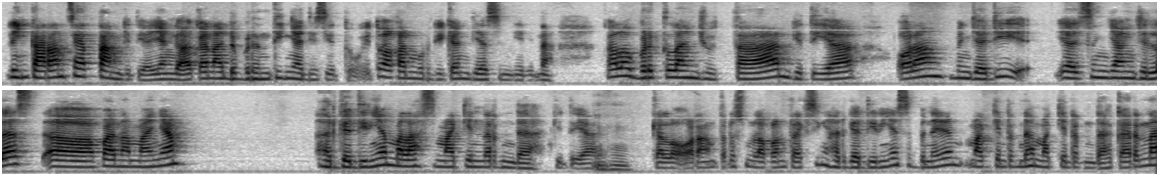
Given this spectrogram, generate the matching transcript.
lingkaran setan gitu ya yang nggak akan ada berhentinya di situ. Itu akan merugikan dia sendiri. Nah kalau berkelanjutan gitu ya orang menjadi ya yang jelas uh, apa namanya harga dirinya malah semakin rendah gitu ya. Mm-hmm. Kalau orang terus melakukan flexing, harga dirinya sebenarnya makin rendah makin rendah karena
